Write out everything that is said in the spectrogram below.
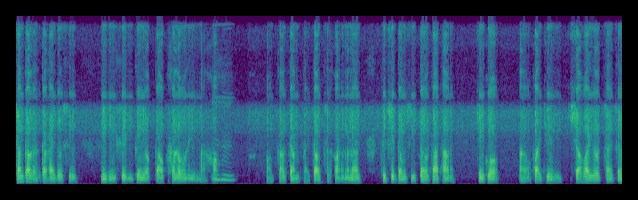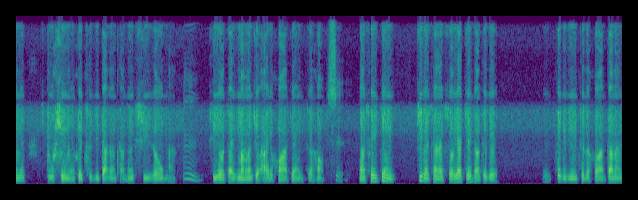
三高人大概都是你饮食里面有高卡路里嘛，哈，嗯，啊，高蛋白、高脂肪，那这些东西到大肠经过。啊，坏菌消化以后产生的毒素呢，会刺激大肠产生息肉嘛？嗯，息肉再慢慢就癌化这样子哈。是啊，所以这种基本上来说，要减少这个这个因子的话，当然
